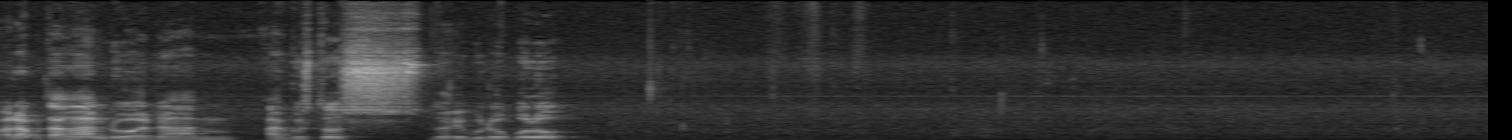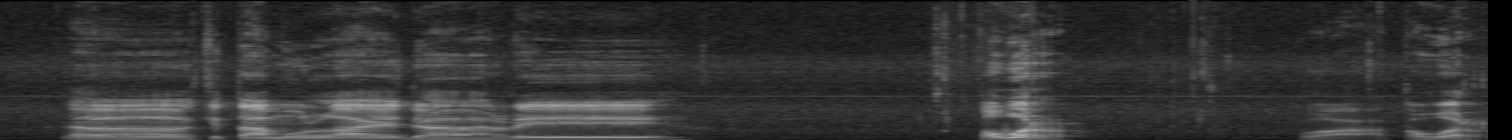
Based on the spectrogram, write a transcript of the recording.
pada pertengahan 26 Agustus 2020. Eh, kita mulai dari Tower. Wah, Tower.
